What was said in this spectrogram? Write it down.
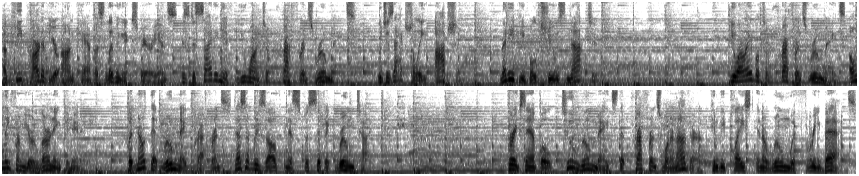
A key part of your on-campus living experience is deciding if you want to preference roommates, which is actually optional. Many people choose not to. You are able to preference roommates only from your learning community, but note that roommate preference doesn't result in a specific room type. For example, two roommates that preference one another can be placed in a room with three beds.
